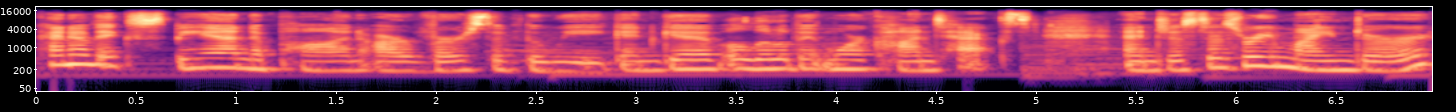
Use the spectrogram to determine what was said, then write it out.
kind of expand upon our verse of the week and give a little bit more context. And just as a reminder,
